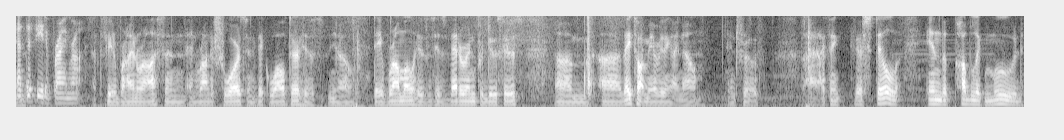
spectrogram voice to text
At the feet of Brian Ross. At the feet of Brian Ross and, and Rhonda Schwartz and Vic Walter, his, you know, Dave Rummel, his, his veteran producers. Um, uh, they taught me everything I know, in truth. I, I think there's still in the public mood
